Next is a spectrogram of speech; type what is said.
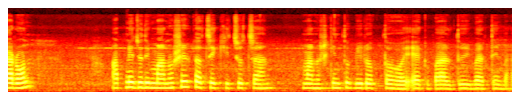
কারণ আপনি যদি মানুষের কাছে কিছু চান, মানুষ কিন্তু বিরক্ত হয় একবার, দুইবার, তিনবার।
